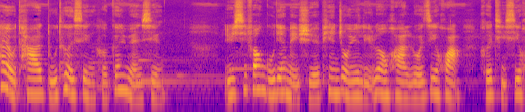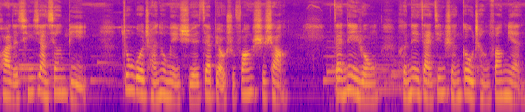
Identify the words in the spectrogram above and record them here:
它有它独特性和根源性，与西方古典美学偏重于理论化、逻辑化和体系化的倾向相比，中国传统美学在表述方式上，在内容和内在精神构成方面，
